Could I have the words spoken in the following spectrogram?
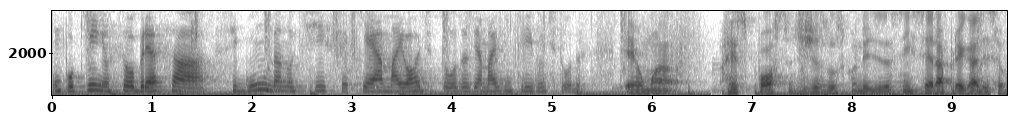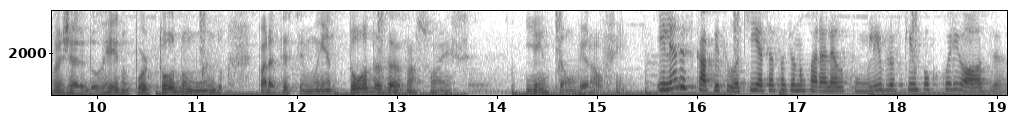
um pouquinho sobre essa segunda notícia, que é a maior de todas e a mais incrível de todas. É uma resposta de Jesus quando ele diz assim: será pregado esse evangelho do reino por todo o mundo para testemunha todas as nações e então virá o fim. E lendo esse capítulo aqui, até fazendo um paralelo com o livro, eu fiquei um pouco curiosa.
